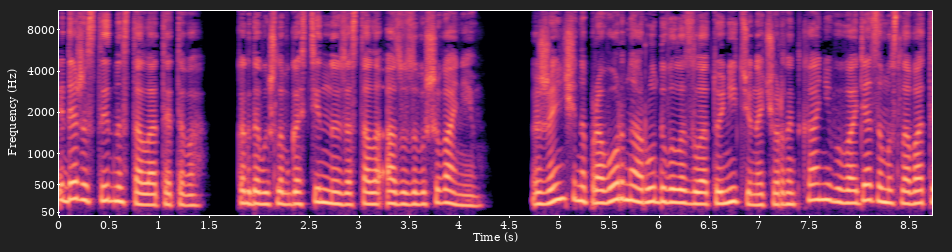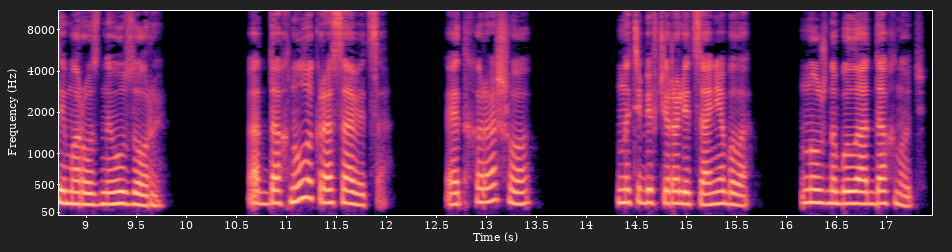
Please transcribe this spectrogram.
и даже стыдно стало от этого. Когда вышла в гостиную, застала Азу за вышиванием. Женщина проворно орудовала золотой нитью на черной ткани, выводя замысловатые морозные узоры. «Отдохнула, красавица? Это хорошо. На тебе вчера лица не было. Нужно было отдохнуть.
